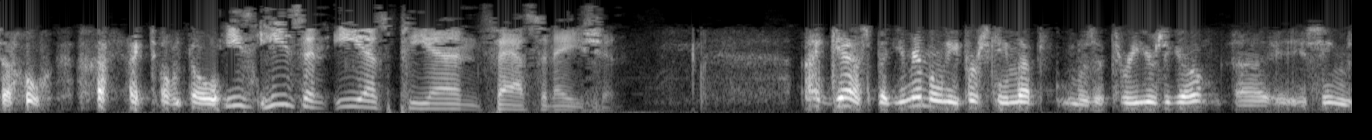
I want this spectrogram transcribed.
So I don't know. He's he's an ESPN fascination. I guess, but you remember when he first came up? Was it three years ago? Uh, it seems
